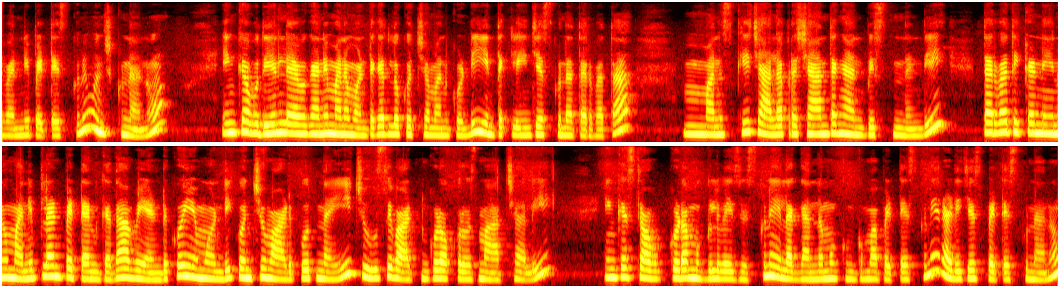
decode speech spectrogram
ఇవన్నీ పెట్టేసుకుని ఉంచుకున్నాను. ఇంకా ఉదయం లేవగానే మనం వంటగదిలోకి వచ్చామనుకోండి ఇంత క్లీన్ చేసుకున్న తర్వాత మనసుకి చాలా ప్రశాంతంగా అనిపిస్తుందండి. తర్వాత ఇక్కడ నేను మనీ ప్లాంట్ పెట్టాను కదా అవి ఎండకో ఏమో అండి కొంచెం వాడిపోతున్నాయి చూసి వాటిని కూడా ఒకరోజు మార్చాలి. ఇంకా స్టవ్ కూడా ముగ్గులు వేసేసుకుని ఇలా గంధము కుంకుమ పెట్టేసుకుని రెడీ చేసి పెట్టేసుకున్నాను.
